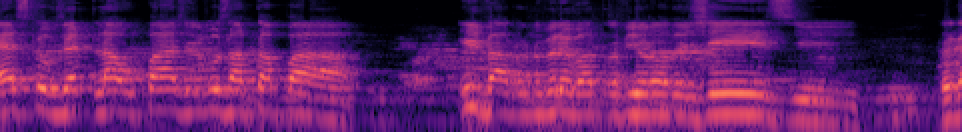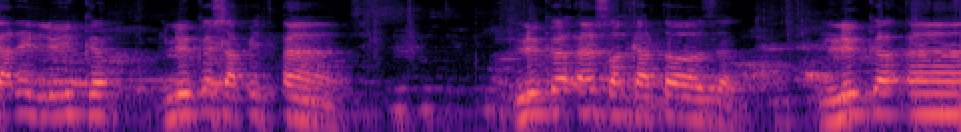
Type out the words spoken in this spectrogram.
Est-ce que vous êtes là ou pas? Je ne vous entends pas. Il va renouveler votre vie au nom de Jésus. Regardez Luc, Luc chapitre 1. Luc 1, 114. Luc 1,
